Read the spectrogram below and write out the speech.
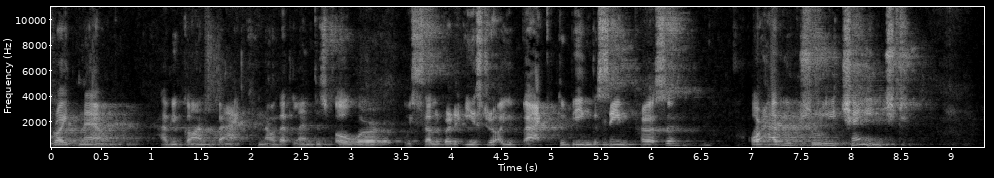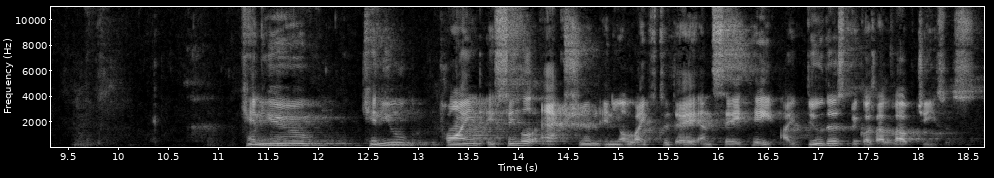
right now? Have you gone back now that Lent is over? We celebrated Easter. Are you back to being the same person, or have you truly changed? Can you can you point a single action in your life today and say, hey, I do this because I love Jesus?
